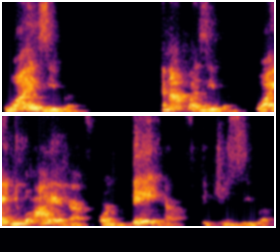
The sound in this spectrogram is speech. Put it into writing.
Why zebra? Kenapa zebra? Why do I have or they have to choose zebra?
